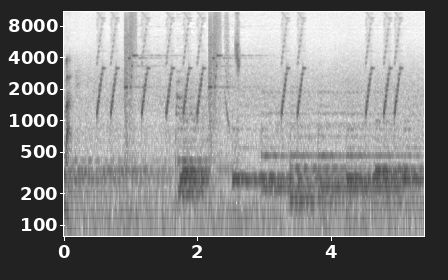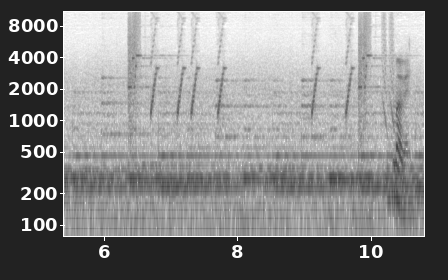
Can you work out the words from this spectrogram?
Vale. Muy bien.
